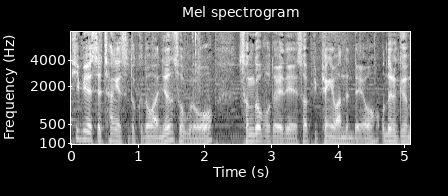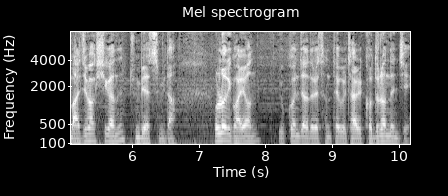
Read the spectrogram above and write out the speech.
TBS의 창에서도 그동안 연속으로 선거 보도에 대해서 비평해 왔는데요. 오늘은 그 마지막 시간을 준비했습니다. 언론이 과연 유권자들의 선택을 잘 거들었는지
